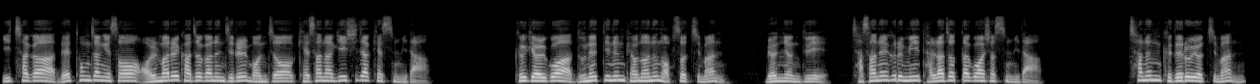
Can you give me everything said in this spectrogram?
이 차가 내 통장에서 얼마를 가져가는지를 먼저 계산하기 시작했습니다. 그 결과 눈에 띄는 변화는 없었지만 몇 년 뒤 자산의 흐름이 달라졌다고 하셨습니다. 차는 그대로였지만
